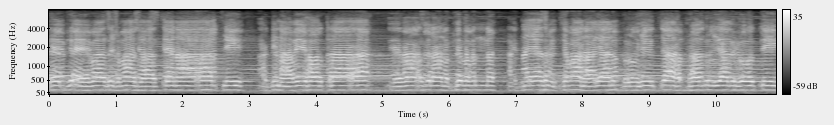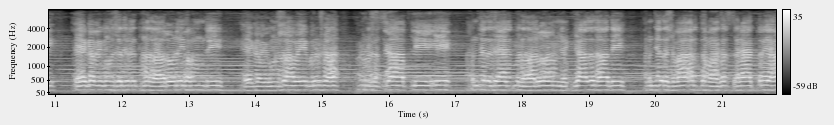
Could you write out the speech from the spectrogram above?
तेभ्य एवासिषमाशास्तेनार्ति अग्निना वै होत्रा एवासुरामभ्यभवन् अग्नया समिध्यमानायान ब्रूहीत्याह भ्रातृया विभूति एकविपुंशतिविद्मदारोणि भवन्ति एकविपुंशा वै पुरुषः पुरुषस्याप्लीः पञ्चदशात्मदारोण्यभ्या ददाति पञ्चदशवार्धमासस्य रात्रयः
